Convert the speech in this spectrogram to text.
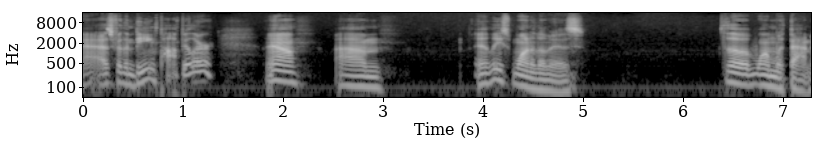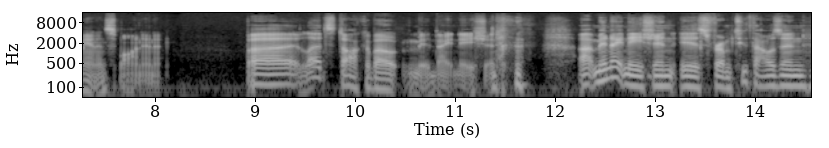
as for them being popular, well, um, at least one of them is. The one with Batman and Spawn in it. But let's talk about Midnight Nation. uh, Midnight Nation is from 2000,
